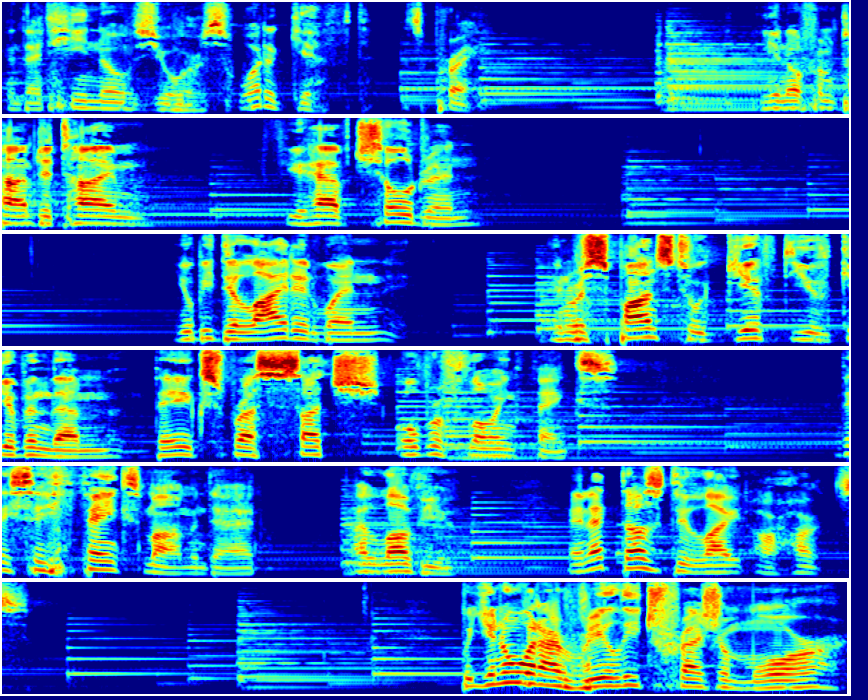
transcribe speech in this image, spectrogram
and that he knows yours. What a gift. Let's pray. You know, from time to time, if you have children, you'll be delighted when, in response to a gift you've given them, they express such overflowing thanks. They say, Thanks, mom and dad. I love you. And that does delight our hearts. But you know what I really treasure more?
